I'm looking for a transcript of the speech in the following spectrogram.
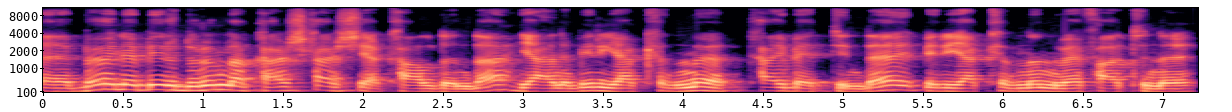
böyle bir durumla karşı karşıya kaldığında yani bir yakınını kaybettiğinde bir yakınının vefatını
